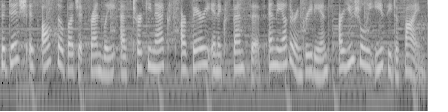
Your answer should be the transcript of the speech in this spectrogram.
The dish is also budget-friendly as turkey necks are very inexpensive and the other ingredients are usually easy to find.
